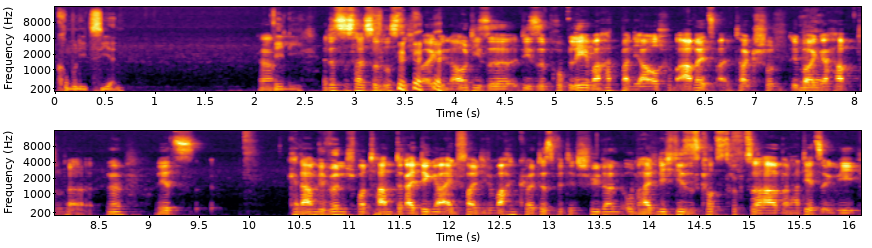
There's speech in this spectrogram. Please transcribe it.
kommunizieren? Ja. Willi. Ja, das ist halt so lustig, weil genau diese, diese Probleme hat man ja auch im Arbeitsalltag schon immer ja. gehabt. Oder, ne? Und jetzt, keine Ahnung, wir würden spontan drei Dinge einfallen, die du machen könntest mit den Schülern, um halt nicht dieses Konstrukt zu haben. Man hat jetzt irgendwie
